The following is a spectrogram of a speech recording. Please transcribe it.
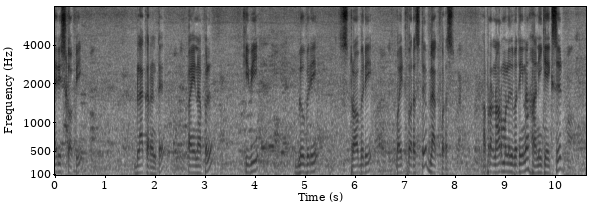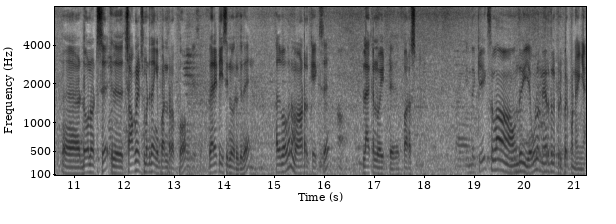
Irish coffee black currant pineapple kiwi blueberry strawberry white forest black forest அப்புறம் நார்மல் இது பார்த்திங்கன்னா ஹனி கேக்ஸு டோனட்ஸு இது சாக்லேட்ஸ் மட்டும் தான் இங்கே பண்ணுறப்போ வெரைட்டிஸ் இன்னும் இருக்குது. அதுபோக நம்ம order cakes black and white forest இந்த கேக்ஸ் எல்லாம் வந்து எவ்வளோ நேரத்தில் ப்ரிப்பேர் பண்ணுவீங்க?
